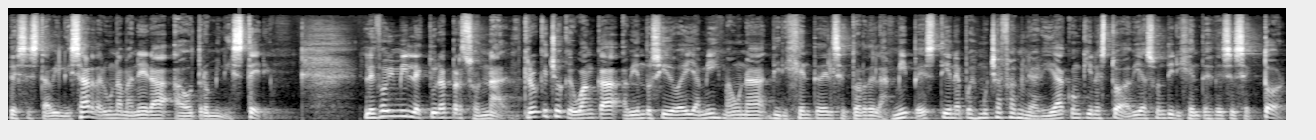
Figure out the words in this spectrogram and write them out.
desestabilizar de alguna manera a otro ministerio. Les doy mi lectura personal. Creo que Choquehuanca, habiendo sido ella misma una dirigente del sector de las MIPES, tiene pues mucha familiaridad con quienes todavía son dirigentes de ese sector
